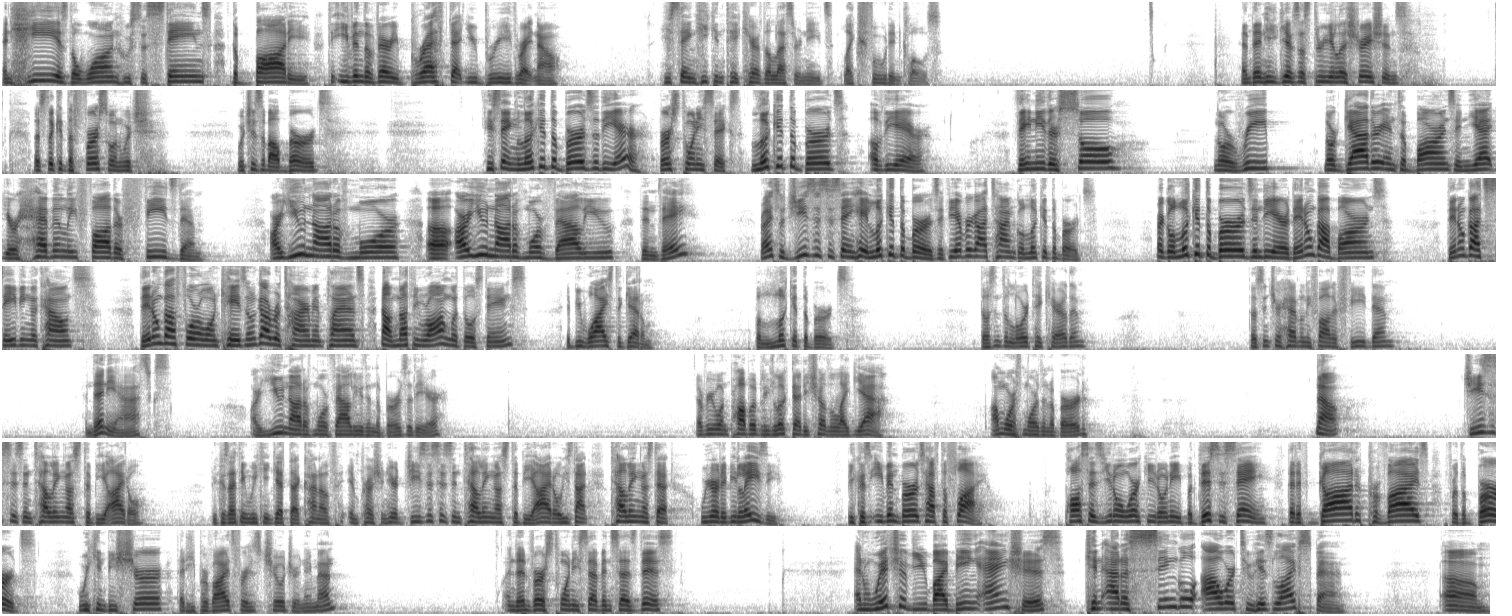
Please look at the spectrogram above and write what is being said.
And He is the one who sustains the body to even the very breath that you breathe right now. He's saying He can take care of the lesser needs, like food and clothes. And then He gives us three illustrations. Let's look at the first one, which which is about birds. He's saying, Look at the birds of the air. Verse 26. Look at the birds of the air. They neither sow nor reap nor gather into barns, and yet your heavenly Father feeds them. Are you not of more? Uh, are you not of more value than they? Right. So Jesus is saying, "Hey, look at the birds. If you ever got time, go look at the birds. Right. Go look at the birds in the air. They don't got barns. They don't got saving accounts. They don't got 401ks, they don't got retirement plans. Now, nothing wrong with those things. It'd be wise to get them. But look at the birds. Doesn't the Lord take care of them? Doesn't your Heavenly Father feed them? And then he asks, Are you not of more value than the birds of the air? Everyone probably looked at each other like, Yeah, I'm worth more than a bird. Now, Jesus isn't telling us to be idle, because I think we can get that kind of impression here. Jesus isn't telling us to be idle. He's not telling us that we are to be lazy. because even birds have to fly. Paul says, You don't work, you don't eat. But this is saying that if God provides for the birds, we can be sure that he provides for his children. Amen? And then verse 27 says this And which of you, by being anxious, can add a single hour to his lifespan? Um,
